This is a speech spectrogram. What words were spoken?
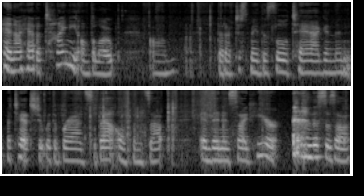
and I had a tiny envelope um, that I've just made this little tag and then attached it with a brad, so that opens up. And then inside here, this is a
